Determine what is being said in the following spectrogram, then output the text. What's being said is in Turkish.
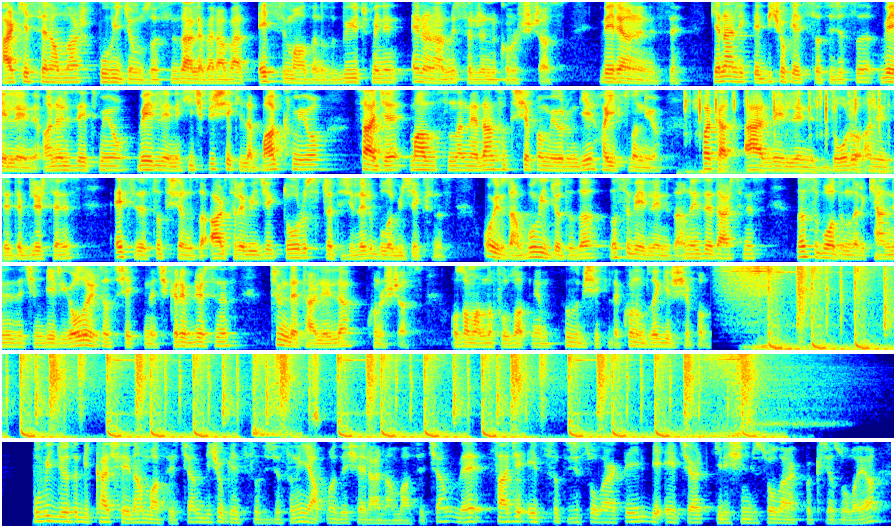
Herkese selamlar. Bu videomuzda sizlerle beraber Etsy mağazanızı büyütmenin en önemli sırrını konuşacağız. Veri analizi. Genellikle birçok Etsy satıcısı verilerini analiz etmiyor, verilerine hiçbir şekilde bakmıyor. Sadece mağazasında neden satış yapamıyorum diye hayıflanıyor. Fakat eğer verilerinizi doğru analiz edebilirseniz Etsy'de satışlarınızı artırabilecek doğru stratejileri bulabileceksiniz. O yüzden bu videoda da nasıl verilerinizi analiz edersiniz, nasıl bu adımları kendiniz için bir yol haritası şeklinde çıkarabilirsiniz tüm detaylarıyla konuşacağız. O zaman lafı uzatmayalım. Hızlı bir şekilde konumuza giriş yapalım. Bu videoda birkaç şeyden bahsedeceğim. Birçok Etsy satıcısının yapmadığı şeylerden bahsedeceğim. Ve sadece Etsy satıcısı olarak değil bir e-ticaret girişimcisi olarak bakacağız olaya.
